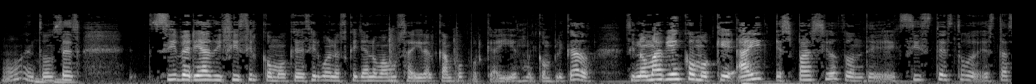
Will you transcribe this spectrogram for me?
¿no? Entonces, sí vería difícil como que decir, bueno, es que ya no vamos a ir al campo porque ahí es muy complicado, sino más bien como que hay espacios donde existe esto, estas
